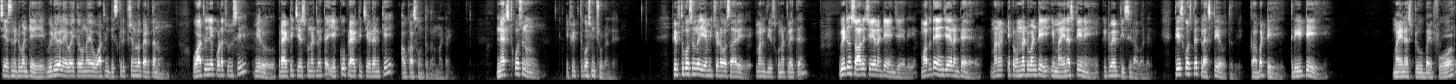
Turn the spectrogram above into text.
చేసినటువంటి వీడియోలు ఏవైతే ఉన్నాయో వాటిని డిస్క్రిప్షన్లో పెడతాను. వాటిని కూడా చూసి మీరు ప్రాక్టీస్ చేసుకున్నట్లయితే ఎక్కువ ప్రాక్టీస్ చేయడానికి అవకాశం ఉంటుంది అనమాట నెక్స్ట్ క్వశ్చన్ ఈ ఫిఫ్త్ క్వశ్చన్ చూడండి. ఫిఫ్త్ క్వశ్చన్లో ఏమి ఇచ్చాడో ఒకసారి మనం తీసుకున్నట్లయితే వీటిని సాల్వ్ చేయాలంటే ఏం చేయాలి? మొదట ఏం చేయాలంటే మనం ఇక్కడ ఉన్నటువంటి ఈ మైనస్ టీని ఇటువైపు తీసుకురావాలి. తీసుకొస్తే ప్లస్ టీ అవుతుంది. కాబట్టి three t minus two by four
